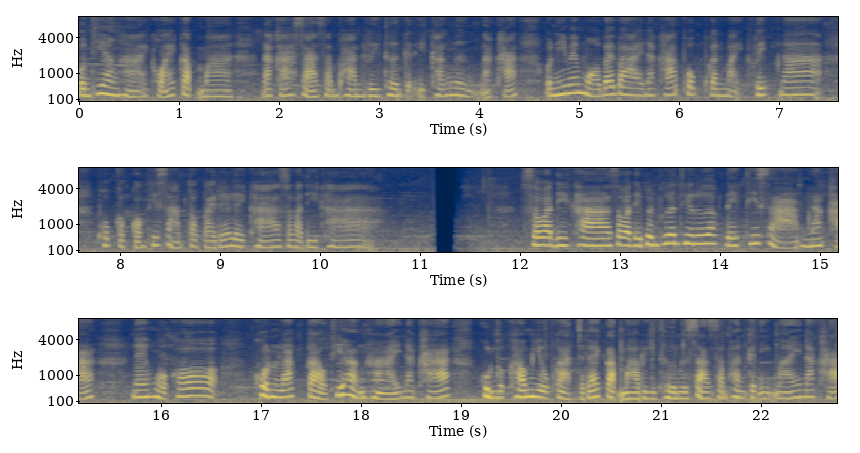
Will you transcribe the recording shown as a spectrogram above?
คนที่ยังหายขอให้กลับมานะคะ สารสัมพันธ์รีเทิร์นกันอีกครั้งหนึ่งนะคะ วันนี้แม่หมอบายบายนะคะ พบกันใหม่คลิปหน้า พบกับกล่องที่ 3 ต่อไปได้เลยค่ะ สวัสดีค่ะสวัสดีค่ะ สวัสดีเพื่อนๆที่เลือกเด็กที่ 3 นะคะ ในหัวข้อคนรักเก่าที่ห่างหายนะคะ คุณกับเขามีโอกาสจะได้กลับมารีเทิร์นหรือสารสัมพันธ์กันอีกไหมนะคะ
